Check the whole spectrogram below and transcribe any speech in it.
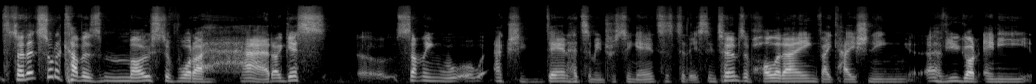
so that sort of covers most of what I had. I guess uh, something actually Dan had some interesting answers to this in terms of holidaying, vacationing. Have you got any?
